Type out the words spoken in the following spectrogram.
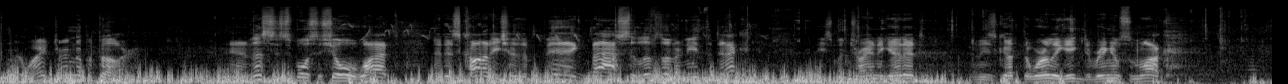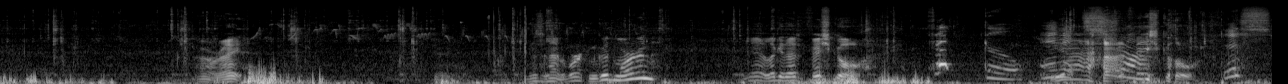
Here, Wyatt, turn the propeller. And this is supposed to show Wyatt that his cottage has a big bass that lives underneath the deck. He's been trying to get it, and he's got the whirligig to bring him some luck. All right. Isn't that working good, Morgan? Yeah, look at that fish go. Fish go. And Yeah, fish go. This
